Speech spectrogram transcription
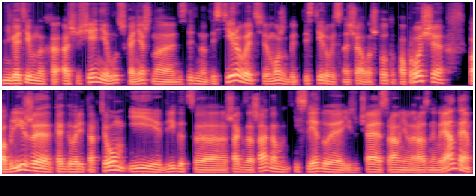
негативных ощущений, лучше, конечно, действительно тестировать, может быть, тестировать сначала что-то попроще, поближе, как говорит Артем, и двигаться шаг за шагом, исследуя, изучая, сравнивая разные варианты.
